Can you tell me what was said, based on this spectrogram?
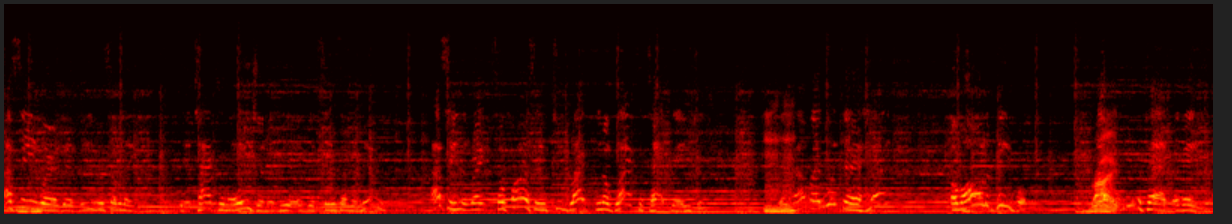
I see where that even some of the, the attacks on the Asian, if you if you've seen some of the news, I've seen it right so far. I've seen two black, you know, blacks attack the Asian, hmm and I'm like, what the heck? Of all the people, Right. you attack an Asian?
